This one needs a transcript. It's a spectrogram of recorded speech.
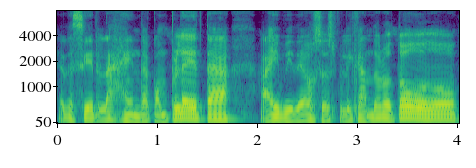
es decir, la agenda completa, hay videos explicándolo todo,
